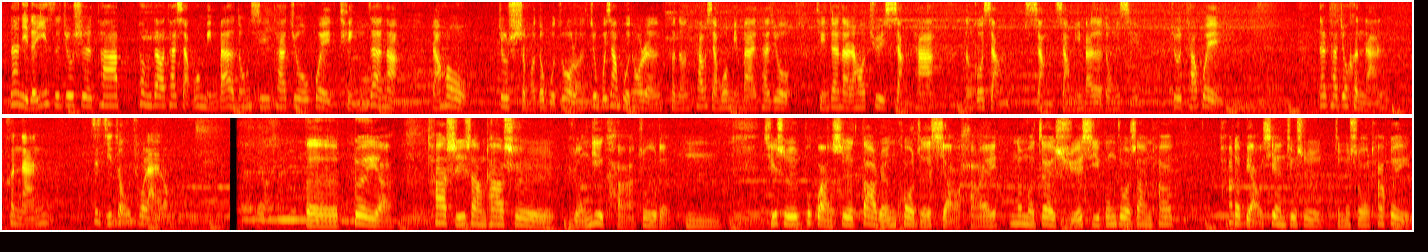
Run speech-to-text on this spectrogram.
那你的意思就是，他碰到他想不明白的东西，他就会停在那，然后就什么都不做了，就不像普通人，可能他想不明白，他就停在那，然后去想他能够想想想明白的东西，就他会，那他就很难很难自己走出来了。呃，对呀。它实际上它是容易卡住的，嗯，其实不管是大人或者小孩，那么在学习工作上，他他的表现就是怎么说？他会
